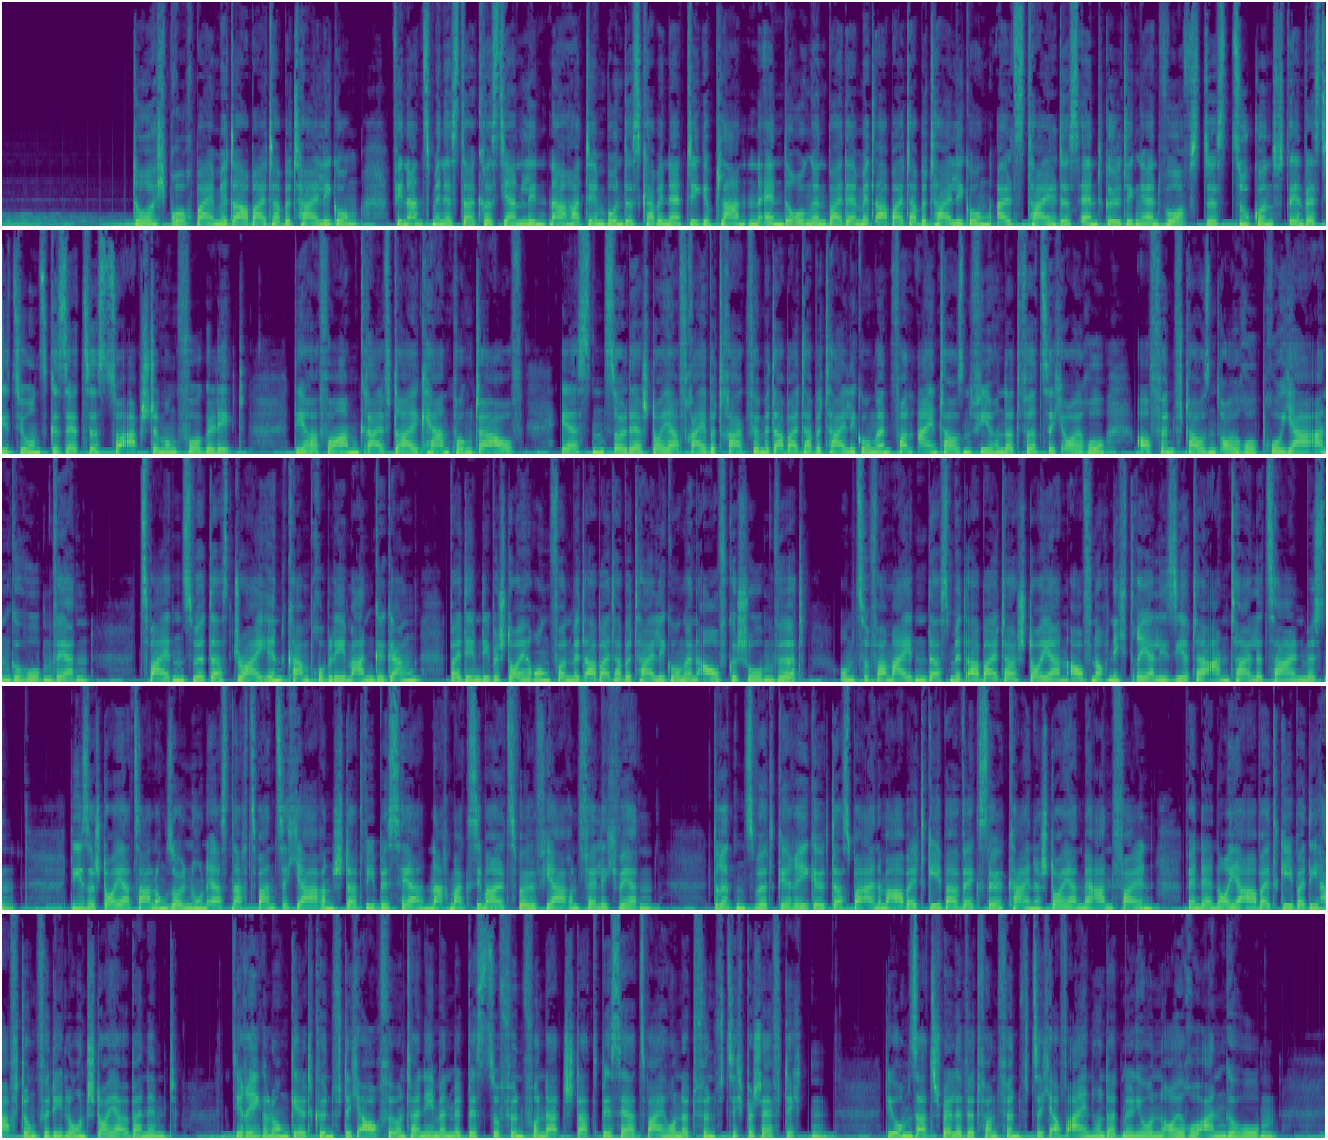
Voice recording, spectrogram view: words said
Durchbruch bei Mitarbeiterbeteiligung. Finanzminister Christian Lindner hat dem Bundeskabinett die geplanten Änderungen bei der Mitarbeiterbeteiligung als Teil des endgültigen Entwurfs des Zukunftsinvestitionsgesetzes zur Abstimmung vorgelegt. Die Reform greift drei Kernpunkte auf. Erstens soll der Steuerfreibetrag für Mitarbeiterbeteiligungen von 1.440 Euro auf 5.000 Euro pro Jahr angehoben werden. Zweitens wird das Dry-Income-Problem angegangen, bei dem die Besteuerung von Mitarbeiterbeteiligungen aufgeschoben wird, um zu vermeiden, dass Mitarbeiter Steuern auf noch nicht realisierte Anteile zahlen müssen. Diese Steuerzahlung soll nun erst nach 20 Jahren statt wie bisher nach maximal 12 Jahren fällig werden. Drittens wird geregelt, dass bei einem Arbeitgeberwechsel keine Steuern mehr anfallen, wenn der neue Arbeitgeber die Haftung für die Lohnsteuer übernimmt. Die Regelung gilt künftig auch für Unternehmen mit bis zu 500 statt bisher 250 Beschäftigten. Die Umsatzschwelle wird von 50 auf 100 Millionen Euro angehoben.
